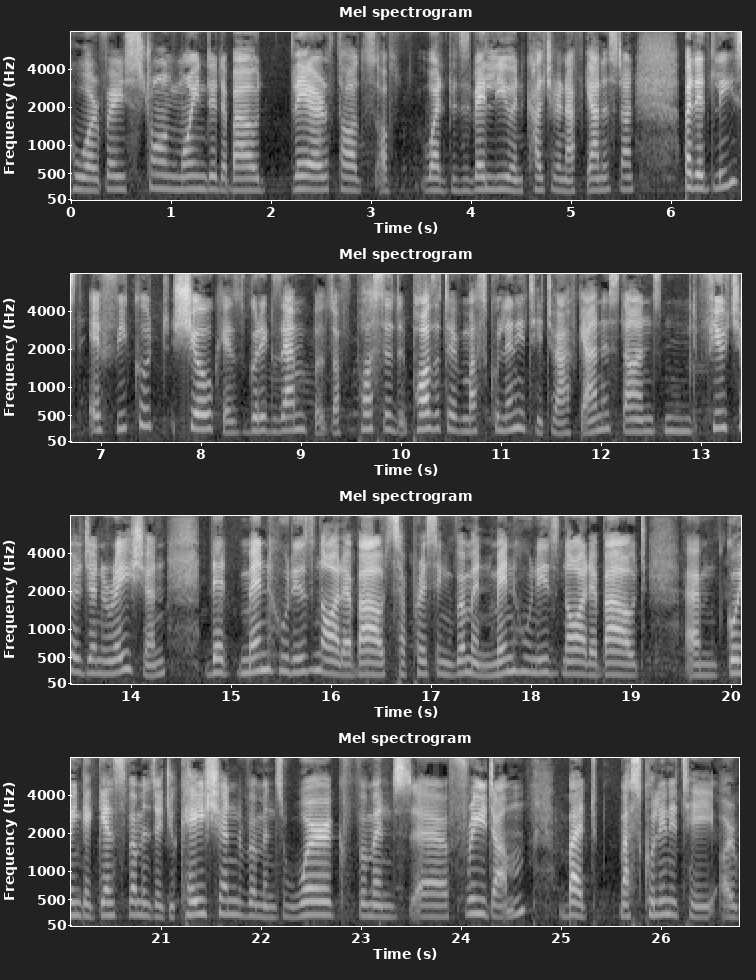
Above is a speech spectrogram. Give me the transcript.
who are very strong-minded about their thoughts of what is value and culture in Afghanistan. But at least if we could showcase good examples of positive, masculinity to Afghanistan's future generation, that manhood is not about suppressing women, manhood is not about um, going against women's education, women's work, women's uh, freedom, but masculinity or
